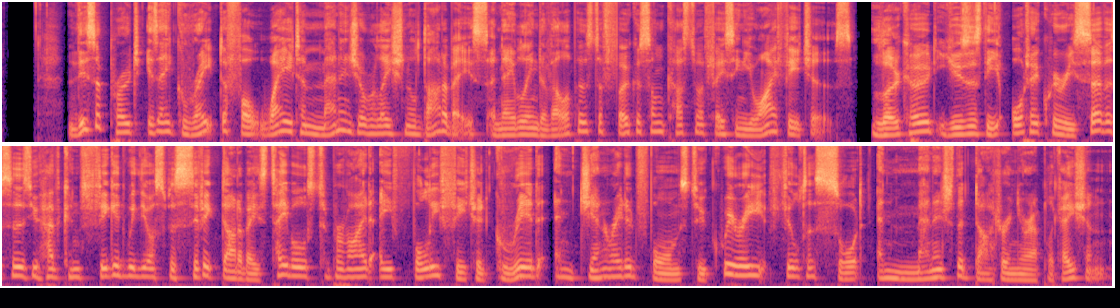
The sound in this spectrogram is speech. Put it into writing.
This approach is a great default way to manage your relational database, enabling developers to focus on customer-facing UI features. Low-code uses the AutoQuery services you have configured with your specific database tables to provide a fully featured grid and generated forms to query, filter, sort, and manage the data in your application.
